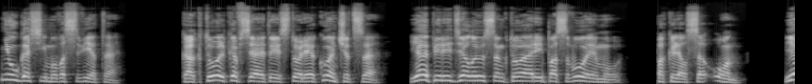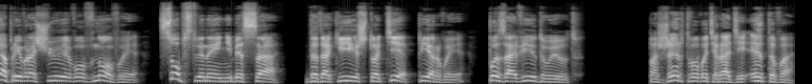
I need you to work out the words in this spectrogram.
неугасимого света. Как только вся эта история кончится, я переделаю санктуарий по-своему, поклялся он. Я превращу его в новые, собственные небеса, да такие, что те, первые, позавидуют. Пожертвовать ради этого,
